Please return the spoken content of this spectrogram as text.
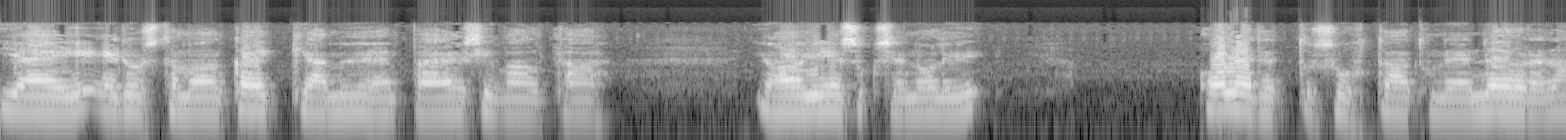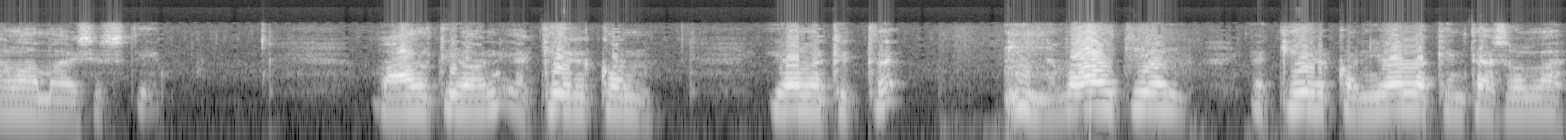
jäi edustamaan kaikkia myöhempää esivaltaa, johon Jeesuksen oli oletettu suhtautuneen nöyrän alamaisesti. Valtion ja kirkon jollakin, valtion ja kirkon jollakin tasolla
